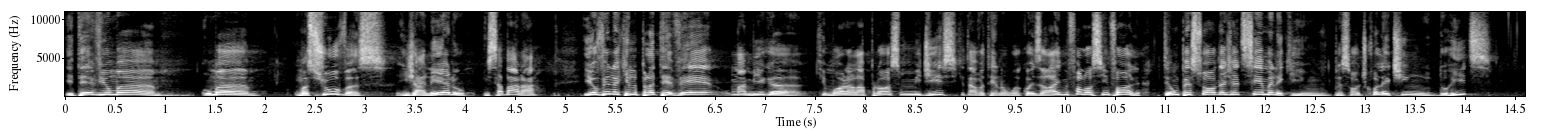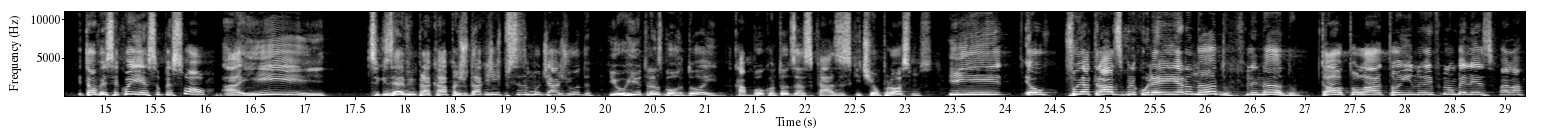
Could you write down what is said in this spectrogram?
E teve uma, uma, umas chuvas em janeiro, em Sabará. E eu vendo aquilo pela TV, uma amiga que mora lá próximo me disse que estava tendo alguma coisa lá e me falou assim: olha, tem um pessoal da Getsemane aqui, um pessoal de coletinho do Hits, e talvez você conheça o pessoal. Aí, se quiser vir para cá para ajudar, que a gente precisa muito de ajuda. E o rio transbordou e acabou com todas as casas que tinham próximos. E eu fui atrás, procurei, e era o Nando. Falei, Nando, tal, tô lá, tô indo. Ele falou, não, beleza, vai lá.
